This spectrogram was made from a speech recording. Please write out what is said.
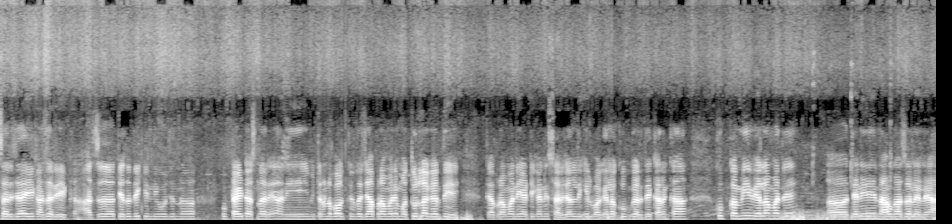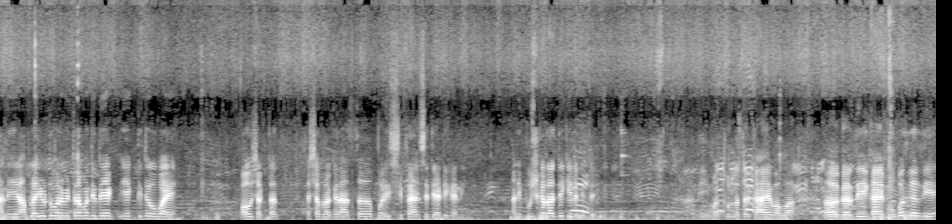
सर्जा एक हजार एक आज त्याचं देखील नियोजन खूप टाईट असणार आहे. आणि मित्रांनो बघू शकता ज्याप्रमाणे मथुरला गर्दी आहे त्याप्रमाणे या ठिकाणी सर्जाला देखील बघायला खूप गर्दी आहे. कारण का खूप कमी वेळामध्ये त्याने नाव गाजवलेलं आहे. आणि आपला यूट्यूबर मित्र पण तिथे एक एक तिथे उभा आहे. पाहू शकतात. अशा प्रकारे आज बरीचशी फॅन्स आहेत या ठिकाणी. आणि पुष्कराज देखील आहे तिथे. मथुरला तर काय बाबा? गर्दी काय? खूपच गर्दी आहे.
